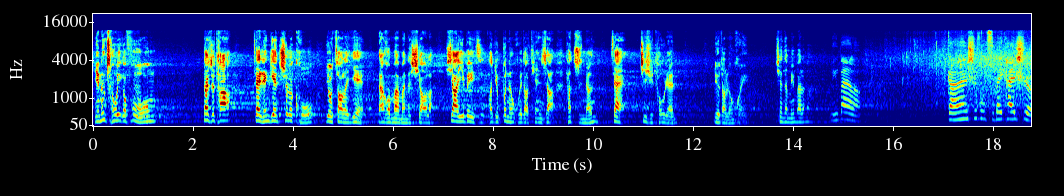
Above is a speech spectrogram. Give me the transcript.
也能成为一个富翁。但是他在人间吃了苦，又造了业，然后慢慢的消了。下一辈子他就不能回到天上，他只能再继续投人，六道轮回。现在明白了吗？明白了。感恩师父慈悲开示。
